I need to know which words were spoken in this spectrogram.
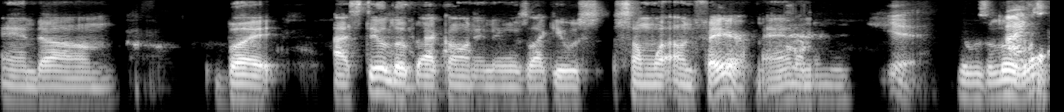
And um, but I still look back on it and it was like it was somewhat unfair, man. I mean, yeah, it was a little.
